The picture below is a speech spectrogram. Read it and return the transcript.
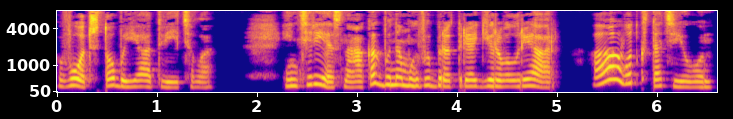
Вот что бы я ответила. Интересно, а как бы на мой выбор отреагировал Риар? А вот, кстати, и он.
